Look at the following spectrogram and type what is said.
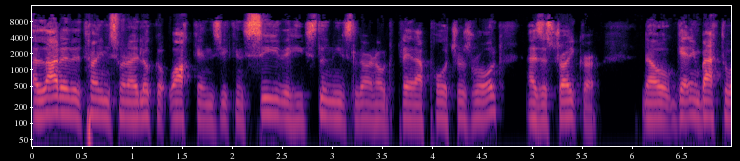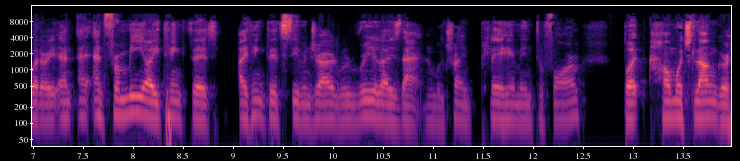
a lot of the times when I look at Watkins, you can see that he still needs to learn how to play that poacher's role as a striker. Now, getting back to whether he, and and for me, I think that I think that Steven Gerrard will realize that and will try and play him into form. But how much longer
